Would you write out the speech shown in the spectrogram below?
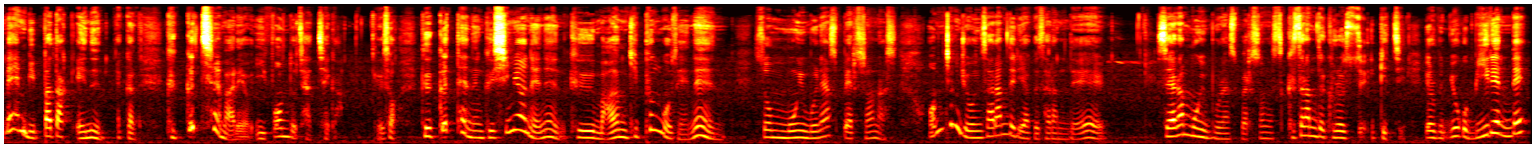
맨 밑바닥에는 약간 그 끝을 말해요. 이 폰도 자체가. 그래서 그 끝에는 그 심연에는 그 마음 깊은 곳에는 son muy buenas personas. 엄청 좋은 사람들이야 그 사람들. Muy buenas personas. 그 사람들 그럴 수 있겠지. 여러분 요거 미래인데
